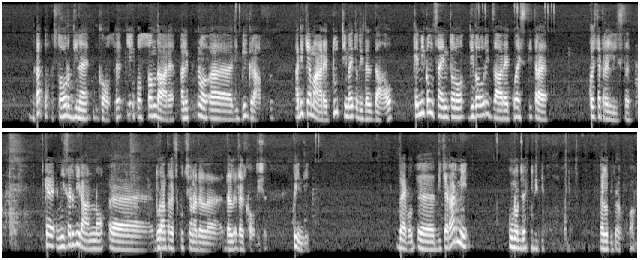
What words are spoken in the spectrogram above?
dato questo ordine di cose, io posso andare all'interno eh, di buildGraph a richiamare tutti i metodi del DAO che mi consentono di valorizzare tre, queste tre liste che mi serviranno eh, durante l'esecuzione del, del, del, codice. Quindi devo eh, dichiararmi un oggetto di tipo e lo dichiaro qua.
